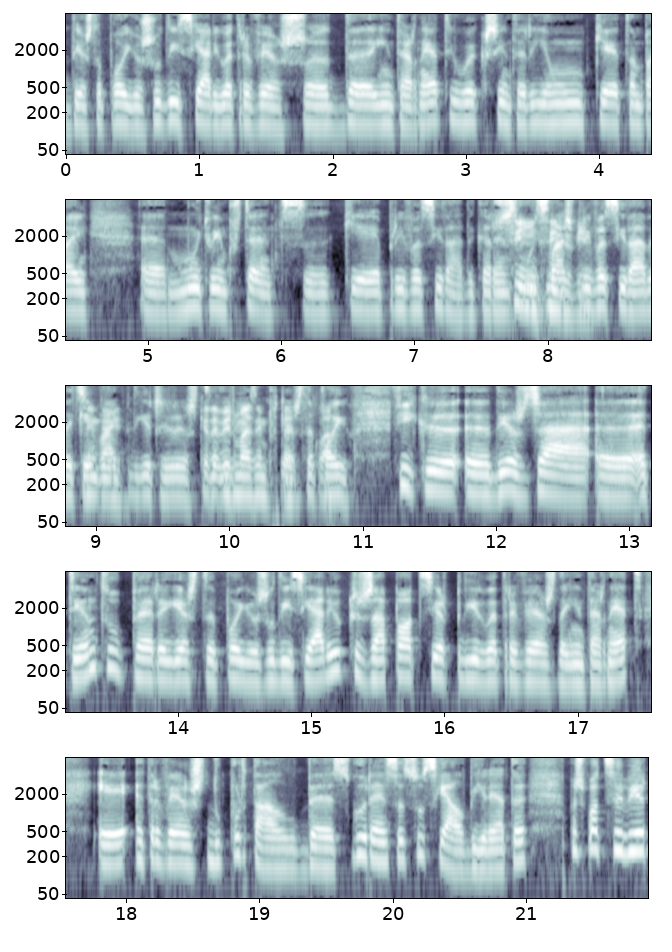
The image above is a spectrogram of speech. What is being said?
deste apoio judiciário através da internet. Eu acrescentaria um que é também muito importante, que é a privacidade. Garante Sim, muito mais dúvida. privacidade a quem sem vai dúvida. pedir este, Cada vez mais importante, este apoio. Claro. Fique uh, desde já uh, atento para este apoio judiciário que já pode ser pedido através da internet, é através do portal da Segurança Social Direta, mas pode saber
